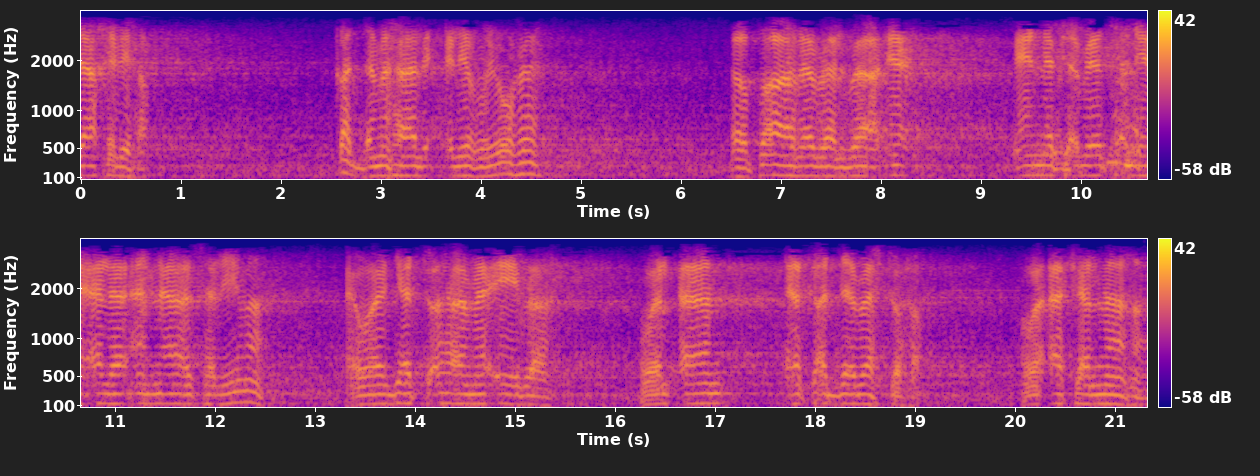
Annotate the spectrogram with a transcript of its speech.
داخلها. قدمها لضيوفه. طالب البائع إنك بيتني على أنها سليمة. وجدتها مئيبة. والآن قد ذبحتها. وأكلناها.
